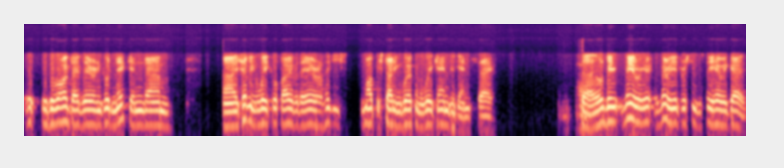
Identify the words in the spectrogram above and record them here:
He's arrived over there in good nick, and um, uh, he's having a week off over there. I think he might be starting work on the weekend again. So, so it'll be very very interesting to see how he goes.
